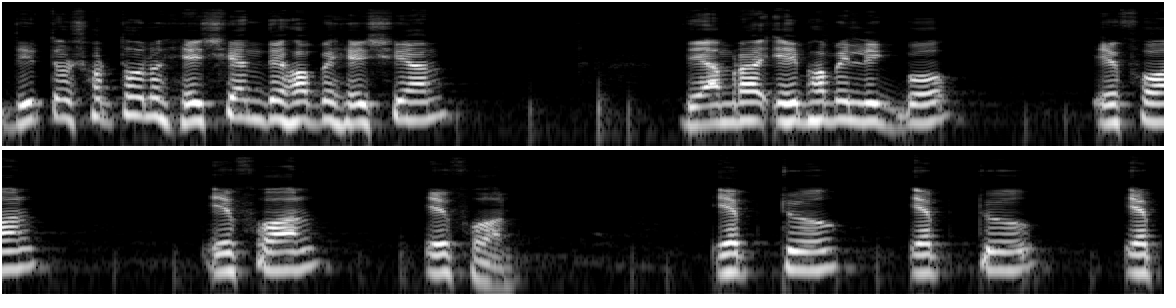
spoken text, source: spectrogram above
দ্বিতীয় শর্ত হলো হেসিয়ান দিয়ে হবে হেসিয়ান দিয়ে আমরা এইভাবে লিখব F one F one F one F two F two F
